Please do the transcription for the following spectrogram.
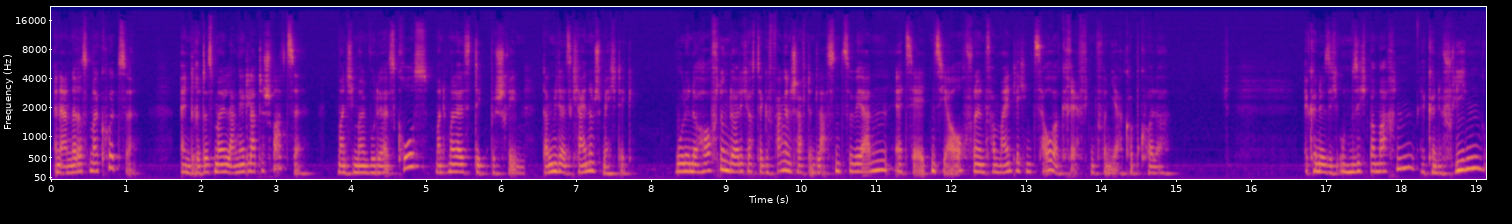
ein anderes Mal kurze, ein drittes Mal lange glatte schwarze. Manchmal wurde er als groß, manchmal als dick beschrieben, dann wieder als klein und schmächtig. Wohl in der Hoffnung, dadurch aus der Gefangenschaft entlassen zu werden, erzählten sie auch von den vermeintlichen Zauberkräften von Jakob Koller. Er könne sich unsichtbar machen, er könne fliegen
